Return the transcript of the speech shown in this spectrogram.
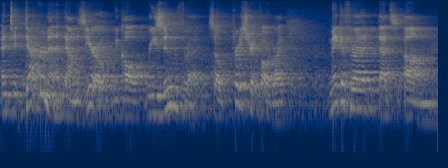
And to decrement it down to zero, we call resume thread. So pretty straightforward, right? Make a thread that's um,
